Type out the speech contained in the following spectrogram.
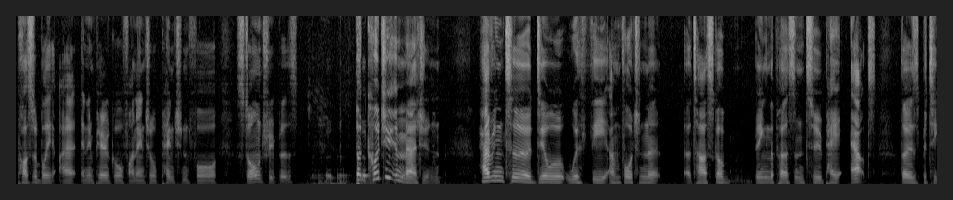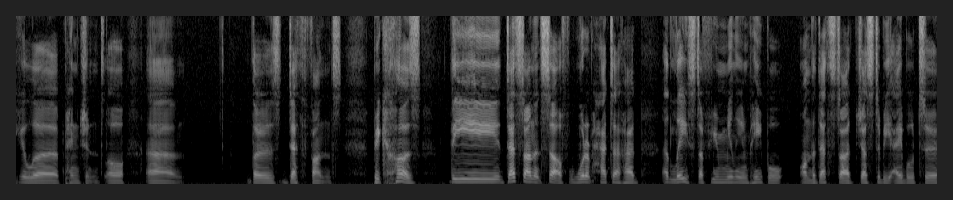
possibly an imperial financial pension for stormtroopers. But could you imagine having to deal with the unfortunate uh, task of being the person to pay out those particular pensions or uh, those death funds? Because the Death Star itself would have had to have had at least a few million people on the Death Star just to be able to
